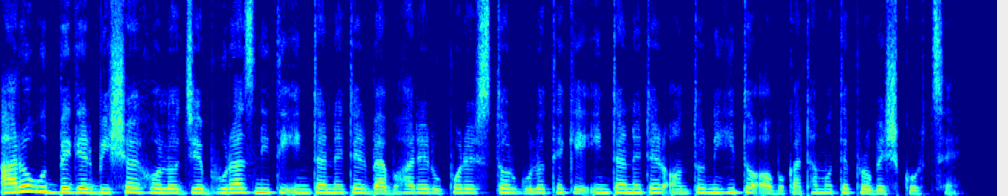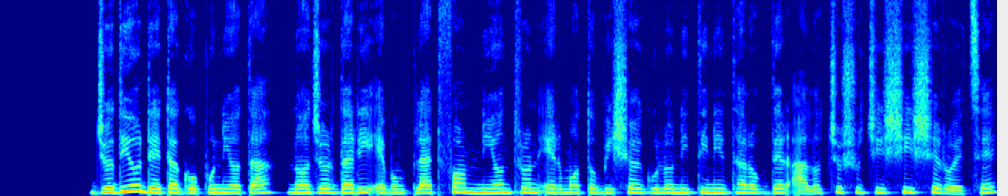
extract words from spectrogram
আরও উদ্বেগের বিষয় হল যে ভূরাজনীতি ইন্টারনেটের ব্যবহারের উপরের স্তরগুলো থেকে ইন্টারনেটের অন্তর্নিহিত অবকাঠামোতে প্রবেশ করছে। যদিও ডেটা গোপনীয়তা, নজরদারি এবং প্ল্যাটফর্ম নিয়ন্ত্রণ এর মতো বিষয়গুলো নীতিনির্ধারকদের আলোচ্যসূচির শীর্ষে রয়েছে,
